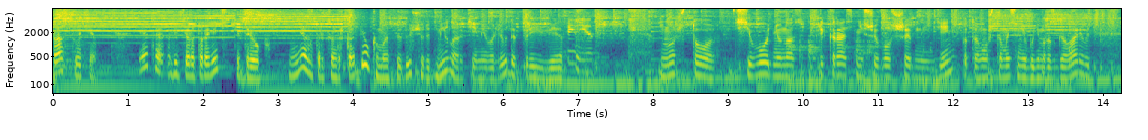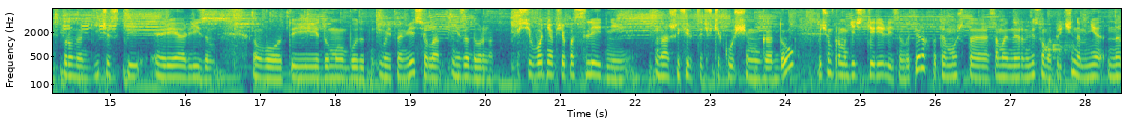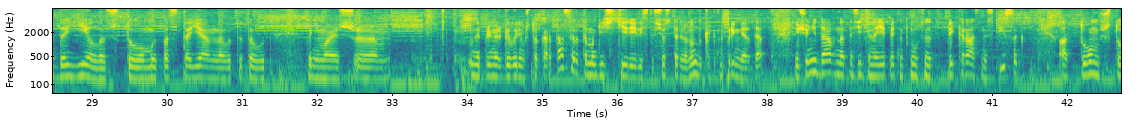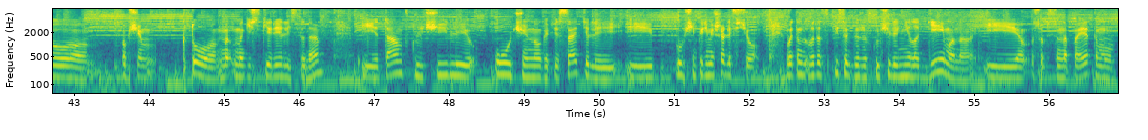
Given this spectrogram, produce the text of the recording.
Здравствуйте. Это литературоведческий треп. Меня зовут Александр Карпилко, моя ведущая Людмила Артемьева. Люда, привет. Привет. Ну что, сегодня у нас прекраснейший волшебный день, потому что мы сегодня будем разговаривать про магический реализм. Вот, и думаю, будет, будет нам весело и задорно. Сегодня вообще последний наш эфир, кстати, в текущем году. Почему про магический реализм? Во-первых, потому что самая, наверное, весомая причина, мне надоело, что мы постоянно вот это вот, понимаешь, эм, например, говорим, что Картасар это магические реалисты, все остальное. Ну, как, например, да. Еще недавно относительно я опять наткнулся на этот прекрасный список о том, что, в общем, кто магические реалисты, да, и там включили очень много писателей и, в общем, перемешали все. В, этом, в этот список даже включили Нила Геймана, и, собственно, поэтому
